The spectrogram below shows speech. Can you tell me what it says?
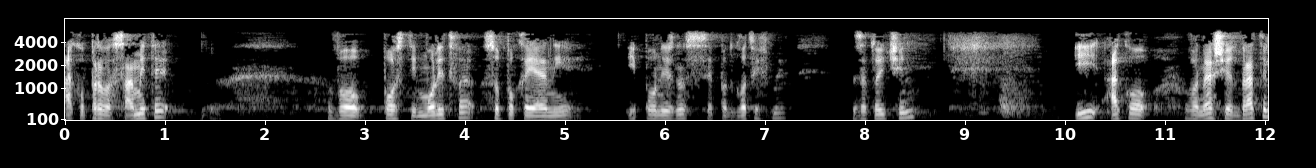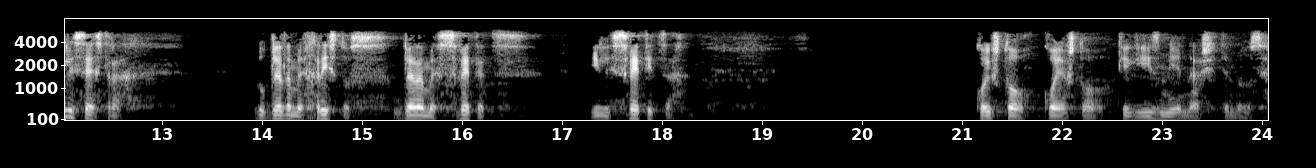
Ако прво самите во пост и молитва со покаяние и понизност се подготвивме за тој чин и ако во нашиот брат или сестра го гледаме Христос, гледаме светец или светица, кој што, која што ќе ги измие нашите нозе.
